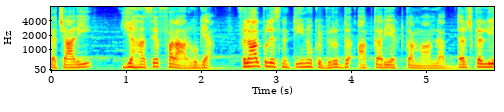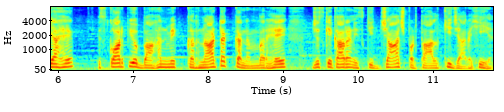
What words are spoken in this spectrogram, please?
कचारी यहाँ से फरार हो गया। फ़िलहाल पुलिस ने तीनों के विरुद्ध आबकारी एक्ट का मामला दर्ज कर लिया है। स्कॉर्पियो वाहन में कर्नाटक का नंबर है, जिसके कारण इसकी जाँच पड़ताल की जा रही है।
